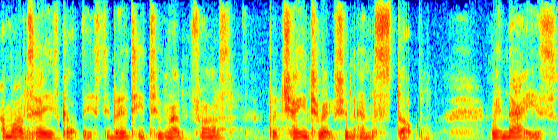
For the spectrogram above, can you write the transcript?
And Martinelli's got this the ability to run fast, but change direction and stop. I mean, that is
